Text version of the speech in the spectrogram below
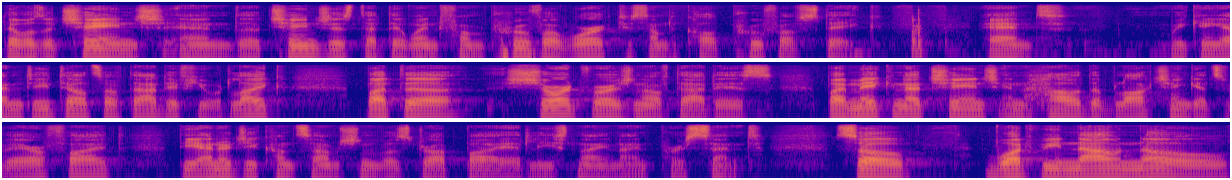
there was a change, and the change is that they went from proof of work to something called proof of stake. And we can get into details of that if you would like, but the short version of that is by making that change in how the blockchain gets verified, the energy consumption was dropped by at least 99%. So what we now know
